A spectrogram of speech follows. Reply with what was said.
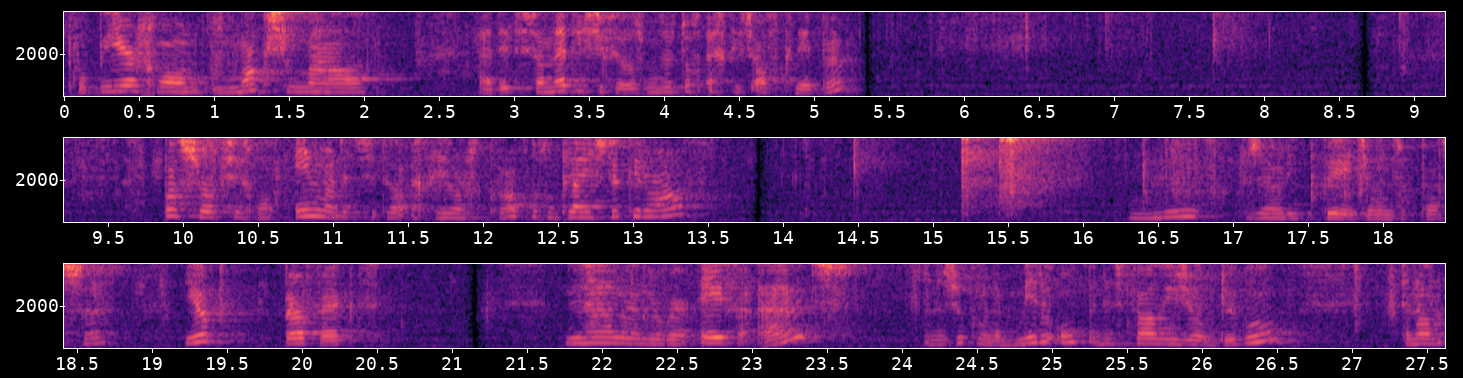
probeer gewoon maximaal. Ja, dit is dan net iets te veel, dus we moeten er toch echt iets afknippen. Het past er op zich wel in, maar dit zit wel echt heel erg krap. Nog een klein stukje eraf. Nu zou die beter moeten passen. Jup, perfect. Nu halen we er weer even uit. En dan zoeken we het midden op en dit vouw je zo dubbel. En dan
